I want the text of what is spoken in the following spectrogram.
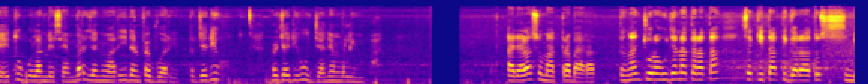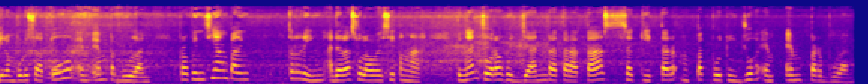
yaitu bulan Desember, Januari, dan Februari terjadi terjadi hujan yang berlimpah. Adalah Sumatera Barat dengan curah hujan rata-rata sekitar 391 mm per bulan. Provinsi yang paling kering adalah Sulawesi Tengah dengan curah hujan rata-rata sekitar 47 mm per bulan.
